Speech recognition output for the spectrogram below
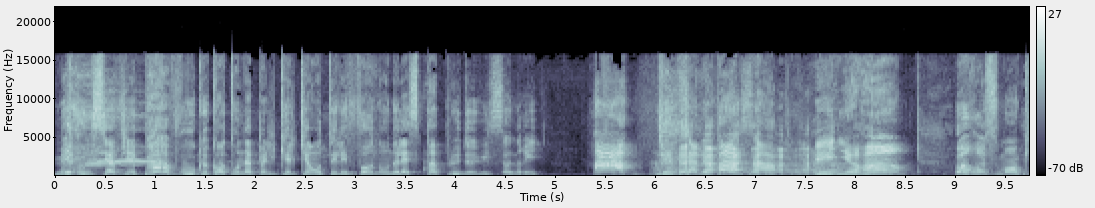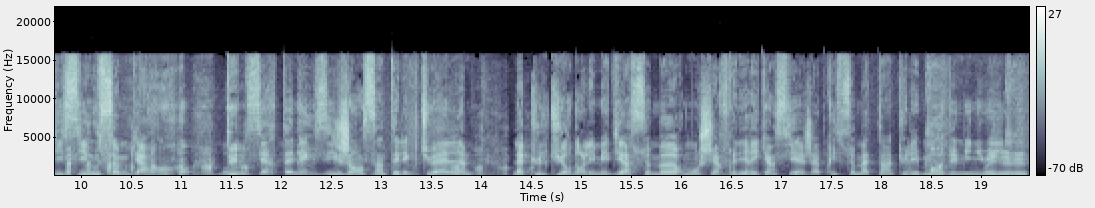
Mais vous ne saviez pas, vous, que quand on appelle quelqu'un au téléphone, on ne laisse pas plus de 8 sonneries. Ah Tu ne savais pas, ça Ignorant Heureusement qu'ici nous sommes garants d'une certaine exigence intellectuelle. La culture dans les médias se meurt, mon cher Frédéric. Ainsi ai-je appris ce matin que les mots de minuit.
